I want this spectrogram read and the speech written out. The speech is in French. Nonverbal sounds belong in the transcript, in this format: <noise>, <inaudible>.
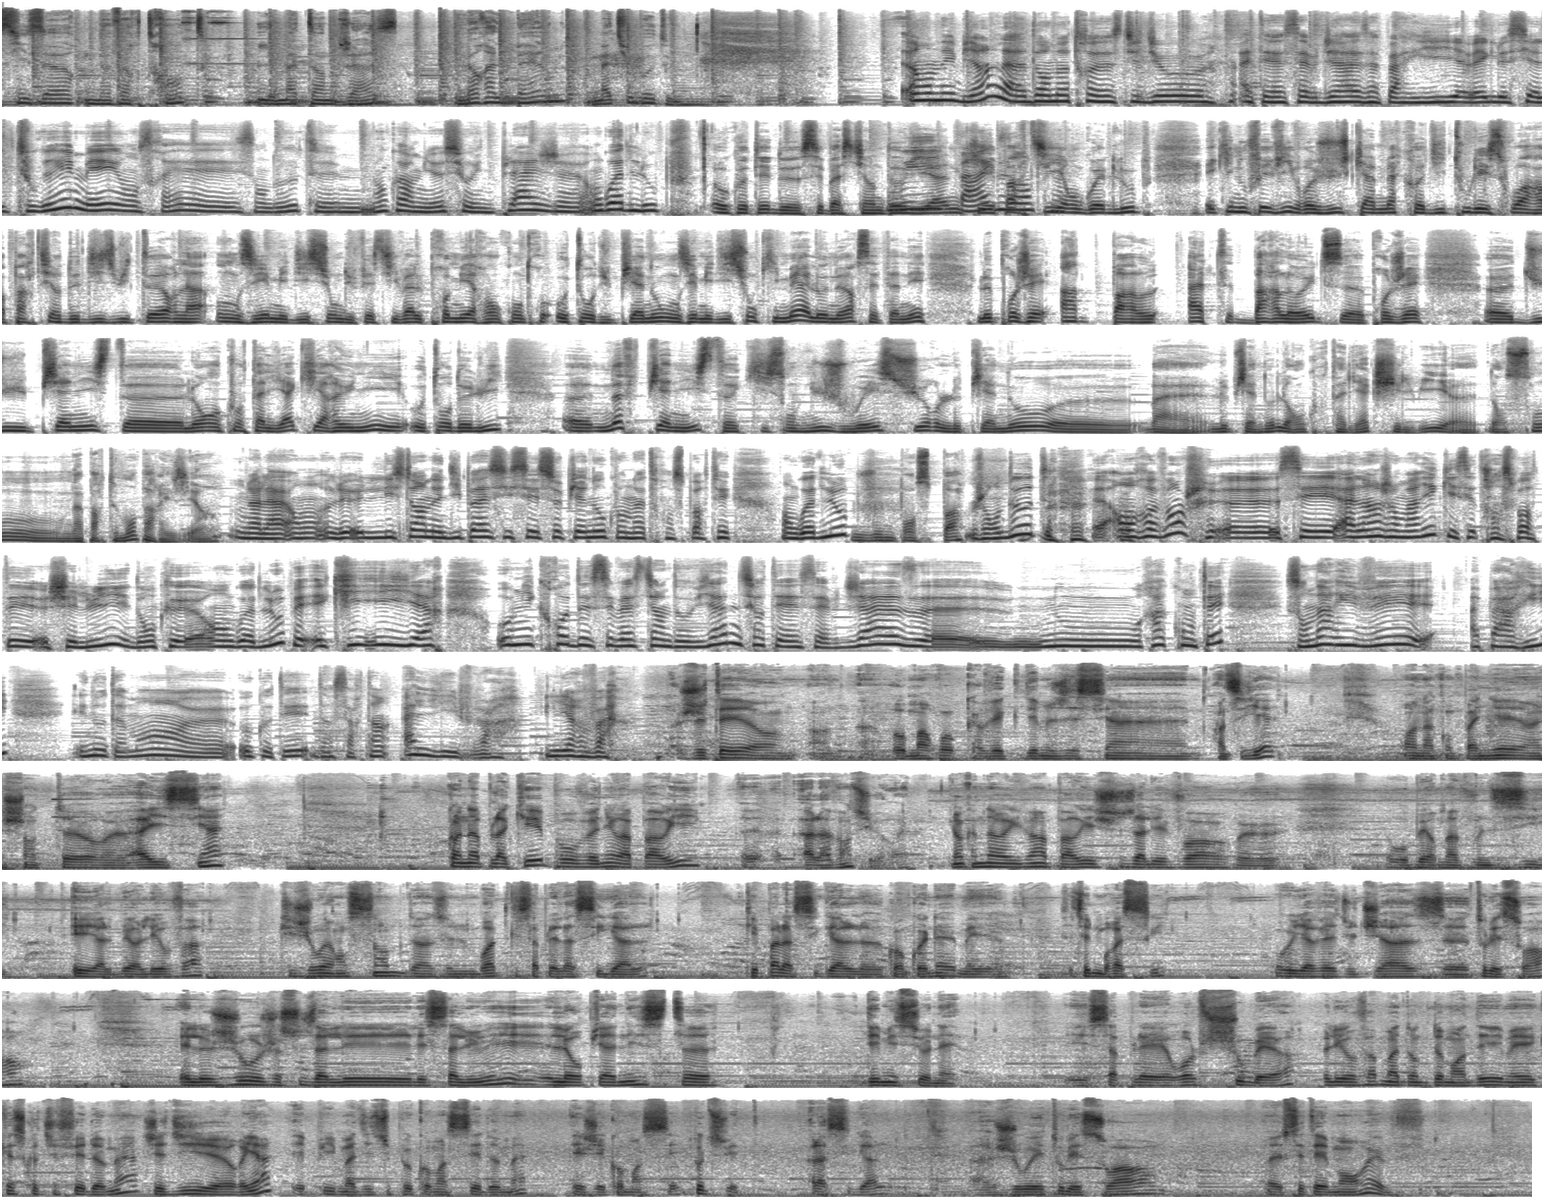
6h, 9h30, les matins de jazz. Laure Alberne, Mathieu Baudou. On est bien là dans notre studio ATSF Jazz à Paris avec le ciel tout gris, mais on serait sans doute encore mieux sur une plage en Guadeloupe. Aux côtés de Sébastien Dovian qui est parti en Guadeloupe et qui nous fait vivre jusqu'à mercredi tous les soirs à partir de 18h la 11e édition du festival Première rencontre autour du piano, 11e édition qui met à l'honneur cette année le projet Art at Barloids, euh, projet euh, du pianiste euh, Laurent Courtalia qui a réuni autour de lui neuf pianistes qui sont venus jouer sur le piano, bah, le piano de Laurent Courtaliac chez lui dans son appartement parisien. Voilà, l'histoire ne dit pas si c'est ce piano qu'on a transporté en Guadeloupe. Je ne pense pas. J'en doute. <laughs> en revanche, c'est Alain Jean-Marie qui s'est transporté chez lui, donc en Guadeloupe, et qui hier, au micro de Sébastien Dovian sur TSF Jazz, raconter son arrivée à Paris et notamment euh, aux côtés d'un certain Al Lirva. J'étais au Maroc avec des musiciens antillais. On accompagnait un chanteur euh, haïtien qu'on a plaqué pour venir à Paris euh, à l'aventure. Donc en arrivant à Paris, je suis allé voir Robert Mavunzi et Albert Leova qui jouaient ensemble dans une boîte qui s'appelait La Cigale qui n'est pas la cigale qu'on connaît, mais c'était une brasserie où il y avait du jazz euh, tous les soirs. Et le jour où je suis allé les saluer, leur pianiste euh, démissionnait. Il s'appelait Rolf Schubert. Léova m'a donc demandé Mais qu'est-ce que tu fais demain? J'ai dit euh, Rien. Et puis il m'a dit Tu peux commencer demain. Et j'ai commencé tout de suite à la cigale, à jouer tous les soirs. C'était mon rêve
